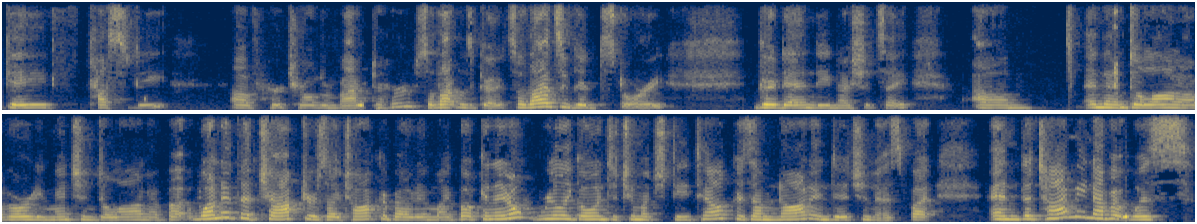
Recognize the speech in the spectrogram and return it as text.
gave custody of her children back to her. So that was good. So that's a good story. Good ending i should say. Um, and then Delana, I've already mentioned Delana, but one of the chapters I talk about in my book, and I don't really go into too much detail because I'm not Indigenous, but and the timing of it was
